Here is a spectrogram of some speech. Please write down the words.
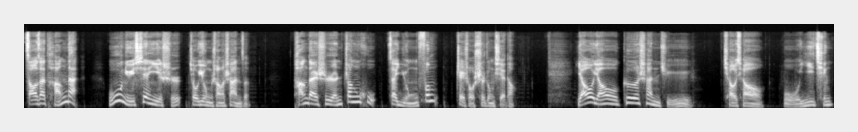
早在唐代，舞女献艺时就用上了扇子。唐代诗人张祜在《咏风》这首诗中写道：“遥遥歌扇举，悄悄舞衣轻。”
